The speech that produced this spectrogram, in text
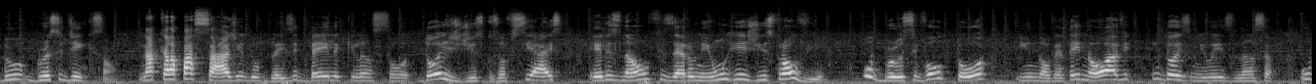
do Bruce Dickinson. Naquela passagem do Blaze Bailey, que lançou dois discos oficiais, eles não fizeram nenhum registro ao vivo. O Bruce voltou em 99, em 2000 eles lançam o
